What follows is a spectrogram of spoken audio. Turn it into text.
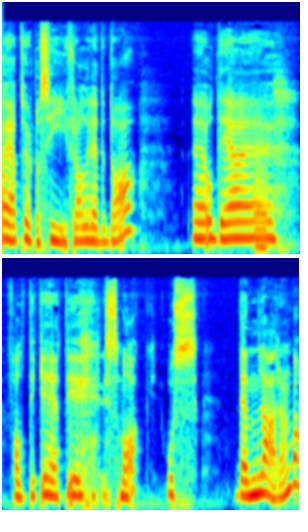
og jeg turte å si ifra allerede da. Uh, og det falt ikke helt i, smak hos den læreren, da.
